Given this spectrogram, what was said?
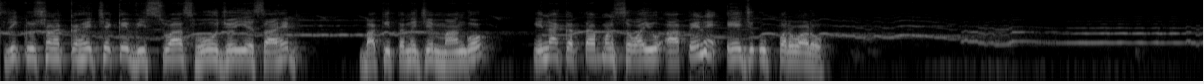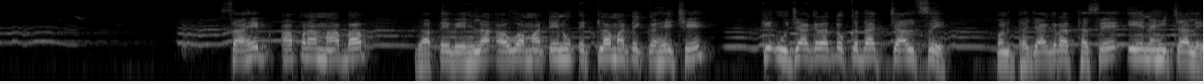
શ્રી કૃષ્ણ કહે છે કે વિશ્વાસ હોવો જોઈએ સાહેબ. બાકી તમે જે માંગો એના કરતાં પણ સવાયું આપે ને એ જ ઉપરવાળો. સાહેબ, આપણા મા બાપ રાતે વહેલા આવવા માટેનું એટલા માટે કહે છે કે ઉજાગરા તો કદાચ ચાલશે, પણ ધજાગરા થશે એ નહીં ચાલે.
